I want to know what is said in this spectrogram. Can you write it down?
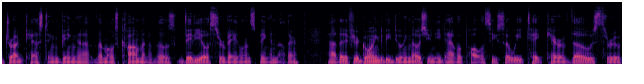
drug testing being uh, the most common of those, video surveillance being another. Uh, that if you're going to be doing those, you need to have a policy. So we take care of those through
